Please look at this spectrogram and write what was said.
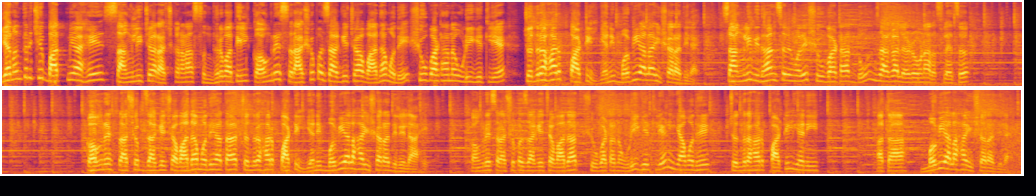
यानंतरची बातमी आहे सांगलीच्या राजकारणासंदर्भातील काँग्रेस राष्ट्रप जागेच्या वादामध्ये शिवभाठानं उडी घेतली आहे. चंद्रहार पाटील यांनी मवियाला इशारा दिलाय. सांगली विधानसभेमध्ये शिवभाठा दोन जागा लढवणार असल्याचं काँग्रेस राष्ट्रप जागेच्या वादामध्ये आता चंद्रहार पाटील यांनी मवियाला हा इशारा दिलेला आहे. काँग्रेस राष्ट्रप जागेच्या वादात शिवभाटानं उडी घेतली आणि यामध्ये चंद्रहार पाटील यांनी आता मवियाला हा इशारा दिला आहे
